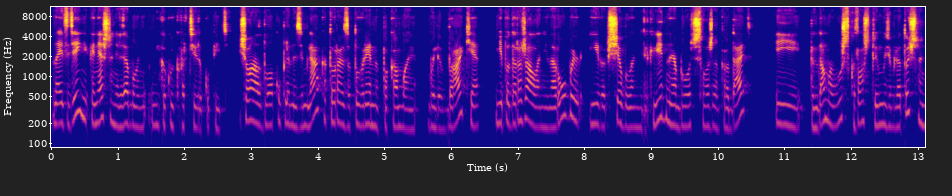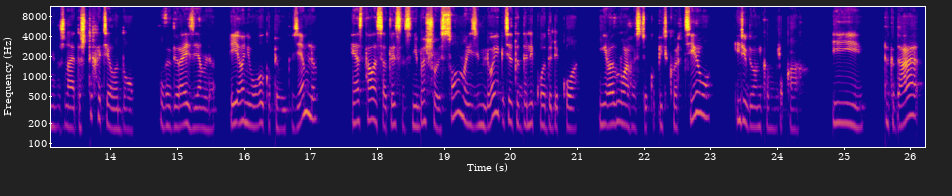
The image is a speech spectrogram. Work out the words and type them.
На эти деньги, конечно, нельзя было никакой квартиры купить. Еще у нас была куплена земля, которая за то время, пока мы были в браке, не подорожала ни на рубль и вообще была неликвидная, было очень сложно продать. И тогда мой муж сказал, что ему земля точно не нужна, это ж ты хотела дом, выбирай землю. И я у него выкупила эту землю, и осталась, соответственно, с небольшой суммой, землей где-то далеко-далеко, и невозможностью купить квартиру и ребенка в руках. И тогда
